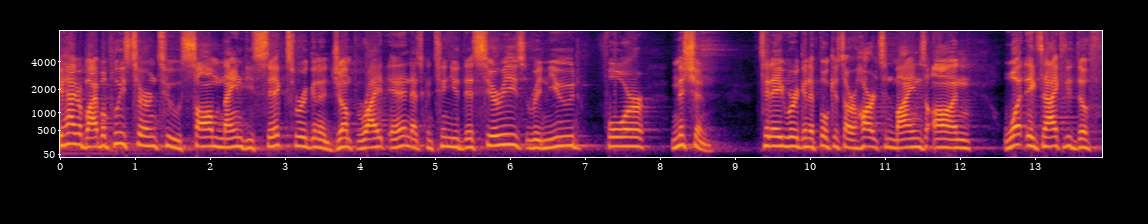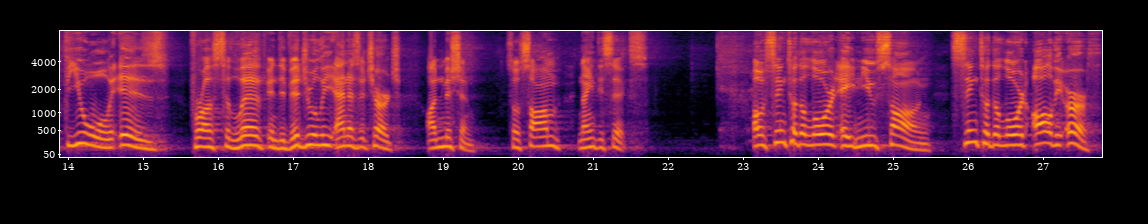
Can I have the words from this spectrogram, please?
You have your Bible, please turn to Psalm 96. We're going to jump right in as we continue this series, Renewed for Mission. Today, we're going to focus our hearts and minds on what exactly the fuel is for us to live individually and as a church on mission. So, Psalm 96. Oh, sing to the Lord a new song. Sing to the Lord all the earth.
